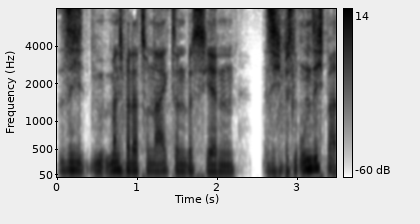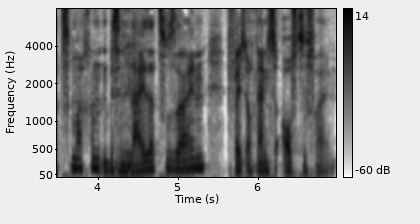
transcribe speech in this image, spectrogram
sich manchmal dazu neigt, so ein bisschen sich ein bisschen unsichtbar zu machen, ein bisschen Mhm. leiser zu sein, vielleicht auch gar nicht so aufzufallen.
